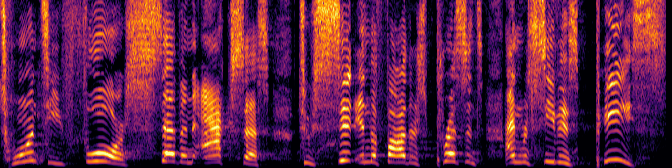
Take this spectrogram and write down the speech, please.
24 7 access to sit in the Father's presence and receive His peace.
